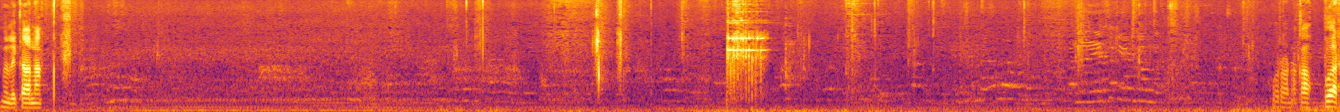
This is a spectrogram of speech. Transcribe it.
milik anak. Ora ana kabar.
